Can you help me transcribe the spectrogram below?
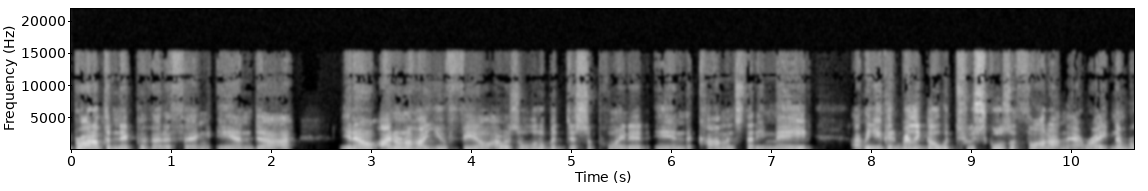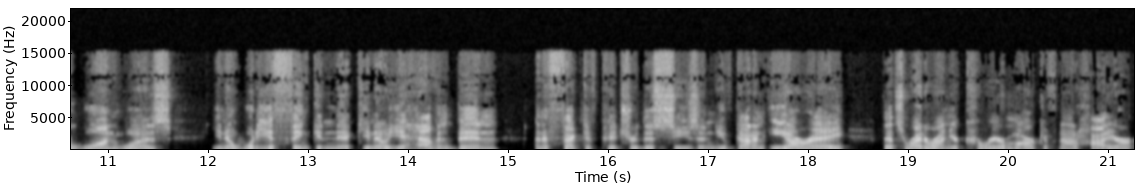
brought up the Nick Pivetta thing, and uh, you know, I don't know how you feel. I was a little bit disappointed in the comments that he made. I mean, you could really go with two schools of thought on that, right? Number one was, you know, what are you thinking, Nick? You know, you haven't been an effective pitcher this season. You've got an ERA that's right around your career mark, if not higher.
